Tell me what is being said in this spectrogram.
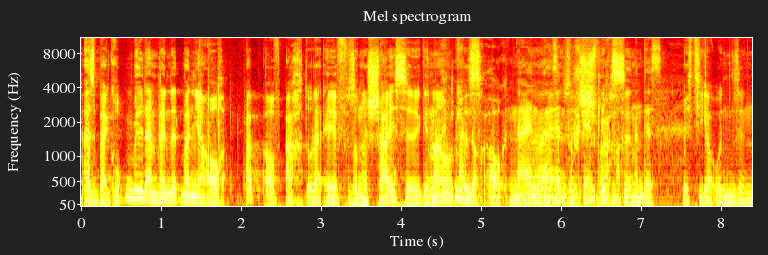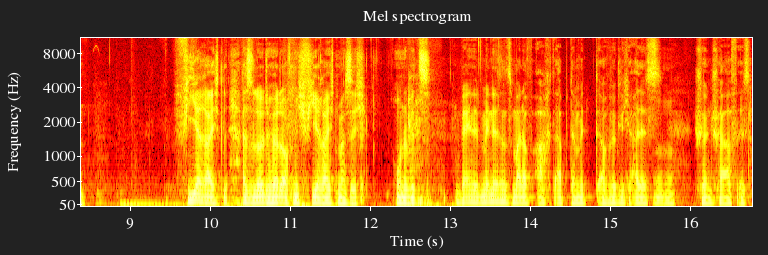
Also bei Gruppenbildern blendet man ja auch ab auf acht oder elf so eine Scheiße. Genau, Macht man Chris. doch auch. Nein, weil so ein selbstverständlich macht man das. Richtiger Unsinn. Vier reicht, also Leute, hört auf mich, vier reicht massig. Ohne Witz. Blendet mindestens mal auf 8 ab, damit auch wirklich alles Mhm. schön scharf ist.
